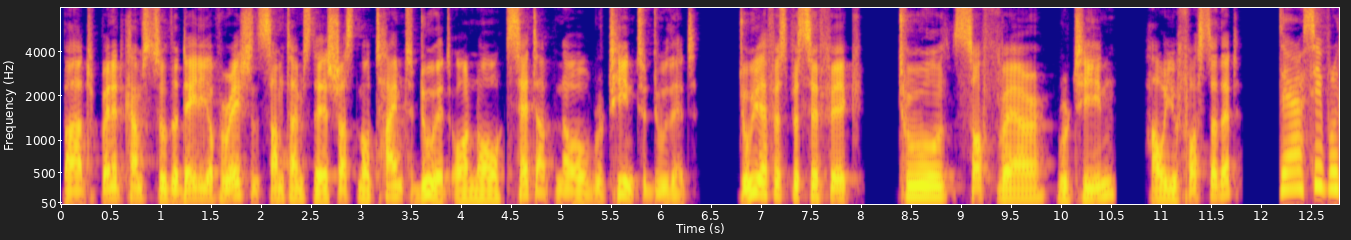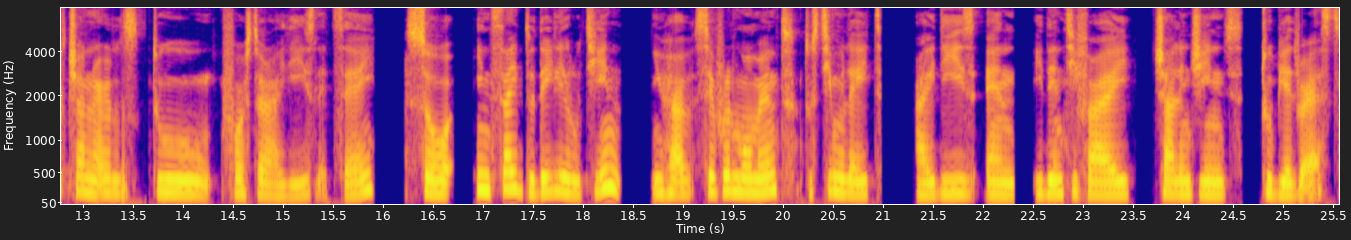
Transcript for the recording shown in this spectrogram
But when it comes to the daily operations, sometimes there's just no time to do it or no setup, no routine to do that. Do you have a specific tool, software, routine, how you foster that? There are several channels to foster ideas, let's say. So inside the daily routine, you have several moments to stimulate ideas and identify challenges to be addressed.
